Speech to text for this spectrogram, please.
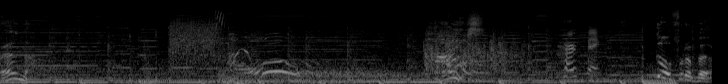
Well now. Oh. Nice. Perfect. Go for a birdie.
